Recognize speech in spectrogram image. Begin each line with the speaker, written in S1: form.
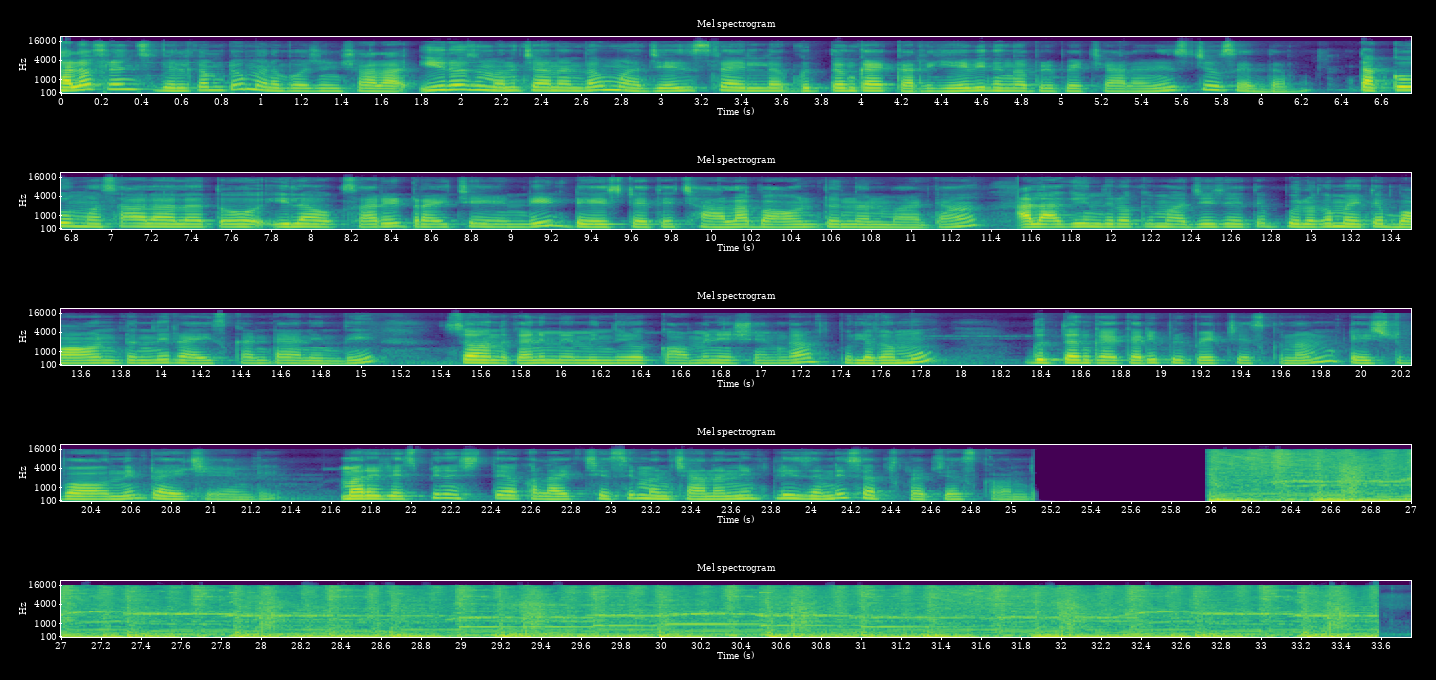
S1: Hello friends welcome to మన భోజనశాల. ఈరోజు మన ఛానల్లో మా జేజీ స్టైల్లో గుత్తంకాయ కర్రీ ఏ విధంగా ప్రిపేర్ చేయాలనేసి చూసేద్దాం. తక్కువ మసాలాలతో ఇలా ఒకసారి ట్రై చేయండి. టేస్ట్ అయితే చాలా బాగుంటుందన్నమాట. అలాగే ఇందులోకి మా జేజీ అయితే పులగం అయితే బాగుంటుంది రైస్ కంటే అనింది. సో అందుకని మేము ఇందులో కాంబినేషన్గా పులగము గుత్తంకాయ కర్రీ ప్రిపేర్ చేసుకున్నాం. టేస్ట్ బాగుంది ట్రై చేయండి. మరి రెసిపీ నచ్చితే ఒక లైక్ చేసి మన ఛానల్ని ప్లీజ్ అండి సబ్స్క్రైబ్ చేసుకోండి.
